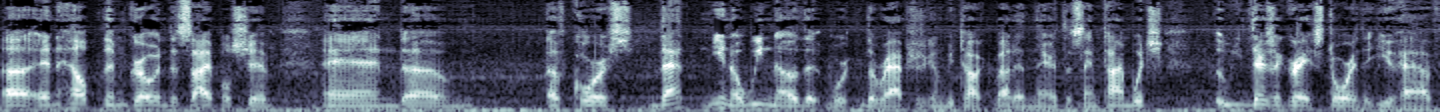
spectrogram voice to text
uh, and help them grow in discipleship. And um, of course, that you know, we know that the rapture is going to be talked about in there at the same time. Which there's a great story that you have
